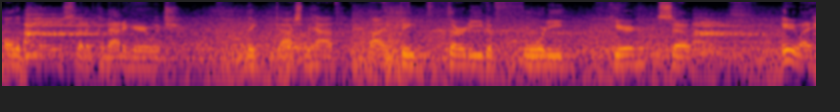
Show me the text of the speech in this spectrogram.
all the pros that have come out of here, which I think, gosh, we have I think 30 to 40 here. So anyway,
